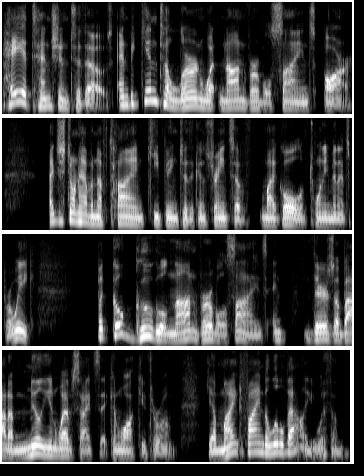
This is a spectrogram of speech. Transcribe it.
Pay attention to those and begin to learn what nonverbal signs are. I just don't have enough time keeping to the constraints of my goal of 20 minutes per week. But go Google nonverbal signs, and there's about a million websites that can walk you through them. You might find a little value with them.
